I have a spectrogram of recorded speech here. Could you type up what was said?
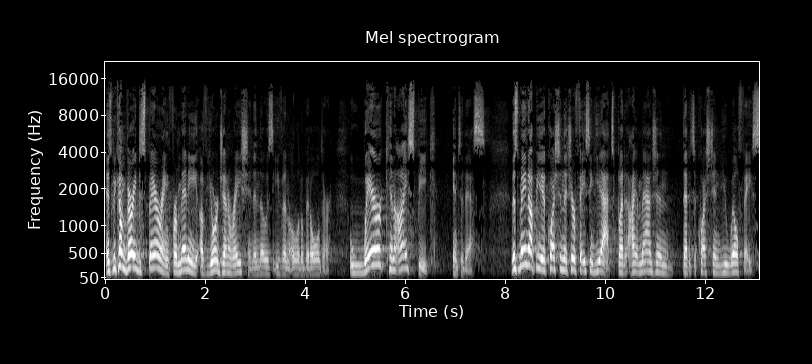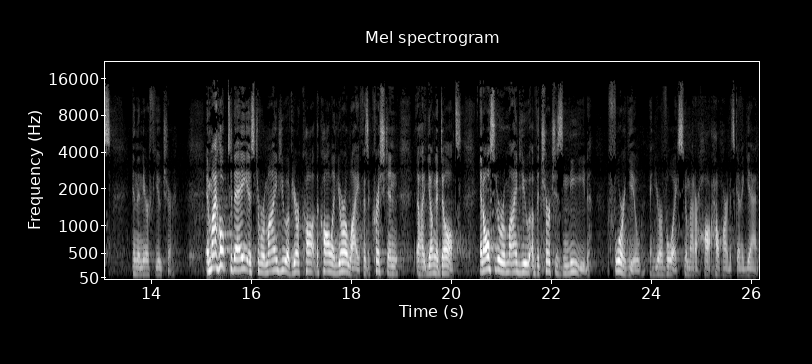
It's become very despairing for many of your generation and those even a little bit older. Where can I speak into this? This may not be a question that you're facing yet, but I imagine that it's a question you will face in the near future. And my hope today is to remind you of your call, the call in your life as a Christian uh, young adult, and also to remind you of the church's need for you and your voice, no matter how, how hard it's going to get.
